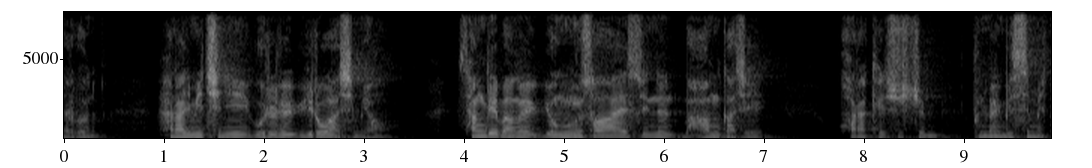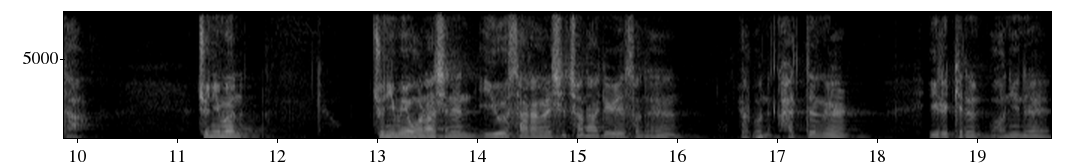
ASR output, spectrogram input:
여러분, 하나님이 친히 우리를 위로하시며 상대방을 용서할 수 있는 마음까지 허락해 주실 분명히 믿습니다. 주님은 주님이 원하시는 이웃 사랑을 실천하기 위해서는 여러분 갈등을 일으키는 원인을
